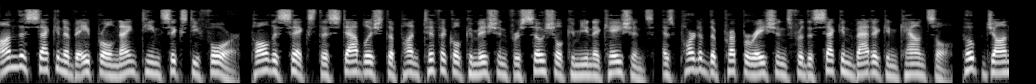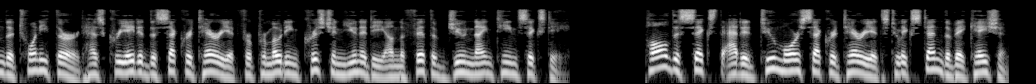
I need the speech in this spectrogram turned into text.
on 2 April 1964, Paul VI established the Pontifical Commission for Social Communications. As part of the preparations for the Second Vatican Council, Pope John XXIII has created the Secretariat for Promoting Christian Unity on 5 June 1960. Paul VI added two more secretariats to extend the Vatican.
